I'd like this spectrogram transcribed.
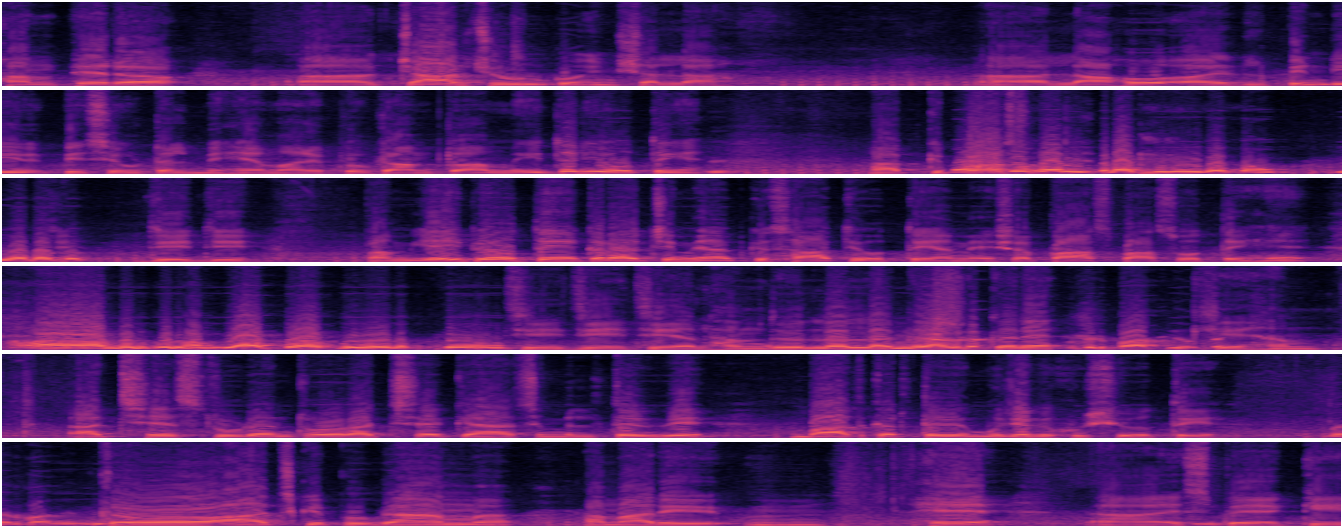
हम फिर चार जून को इनशाला Lahore Pindi P PC hotel में है हमारे प्रोग्राम। तो हम इधर ही होते हैं। आपके पास तो कराची में ही रहता हूँ जी जी। हम यही पे होते हैं कराची में आपके साथ ही होते हैं हमेशा पास पास होते हैं। हाँ बिल्कुल हम याद तो आपको रखते हैं। जी जी जी अल्हम्दुलिल्लाह अल्लाह का शुक्र है ही कि हम अच्छे स्टूडेंट और अच्छे क्या से मिलते हुए बात करते हुए मुझे भी खुशी होती है। तो आज के प्रोग्राम हमारी है इस पे कि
